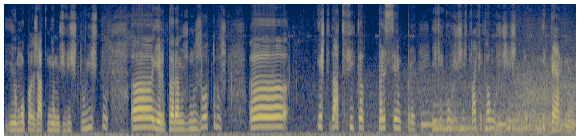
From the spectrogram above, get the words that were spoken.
e o meu colega já tínhamos visto isto, uh, e reparamos nos outros, uh, este dado fica para sempre e fica o registro, vai ficar um registro eterno.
